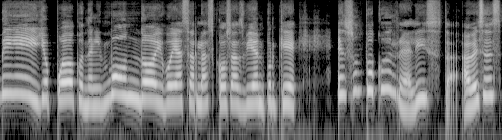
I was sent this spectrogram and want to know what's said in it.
mí, yo puedo con el mundo y voy a hacer las cosas bien, porque es un poco irrealista. A veces,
